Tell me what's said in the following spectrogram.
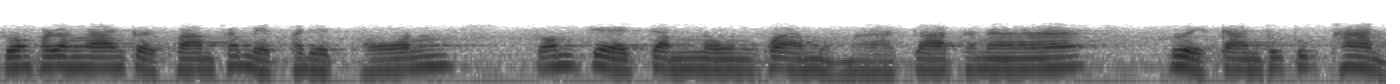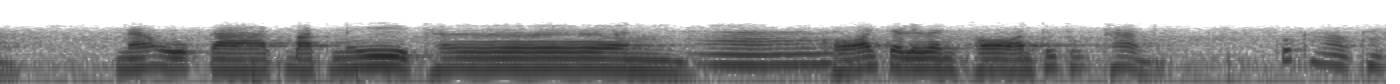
ดวงพลังงานเกิดความสำเร็จผด็จผล สมเจตจำนงความมุ่งมาปรารถนาด้วยการทุกๆทท่านณโอกาสบัดนี้เทินขอเจริญพรทุกๆทท่านคุกเข่าค่ะ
